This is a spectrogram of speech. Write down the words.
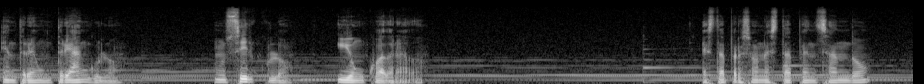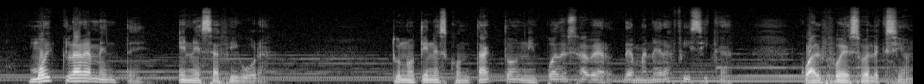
entre un triángulo, un círculo y un cuadrado esta persona está pensando muy claramente en esa figura. Tú no tienes contacto ni puedes saber de manera física cuál fue su elección.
